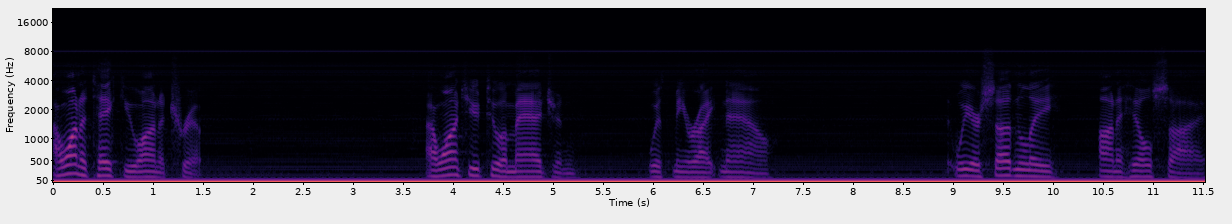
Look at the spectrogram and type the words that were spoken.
I want to take you on a trip. I want you to imagine with me right now that we are suddenly on a hillside,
